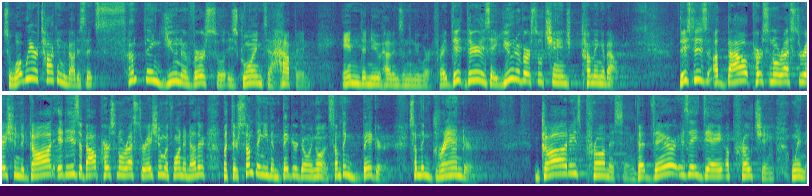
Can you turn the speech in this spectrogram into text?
So, what we are talking about is that something universal is going to happen in the new heavens and the new earth, right? There is a universal change coming about. This is about personal restoration to God. It is about personal restoration with one another, but there's something even bigger going on, something bigger, something grander. God is promising that there is a day approaching when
